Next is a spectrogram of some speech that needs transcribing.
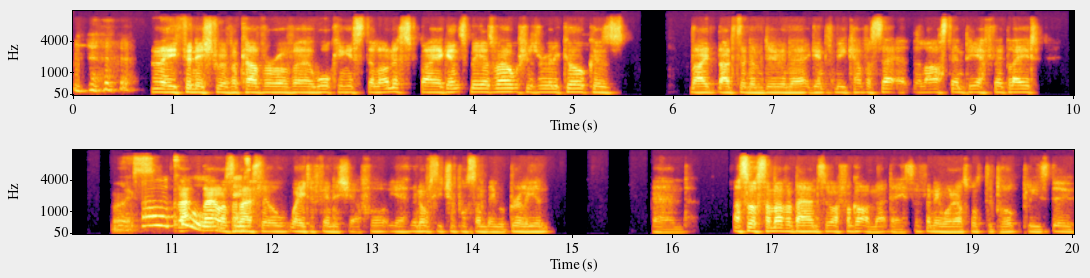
they finished with a cover of uh, "Walking Is Still Honest" by Against Me as well, which was really cool because I, I'd seen them doing an Against Me cover set at the last MPF they played. Nice. Oh, cool. That, that was a nice little way to finish it. I thought, yeah. Then obviously Triple Sunday were brilliant, and I saw some other bands who I forgot on that day. So if anyone else wants to talk, please do.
